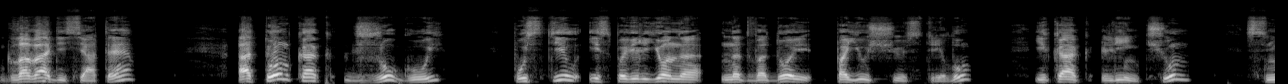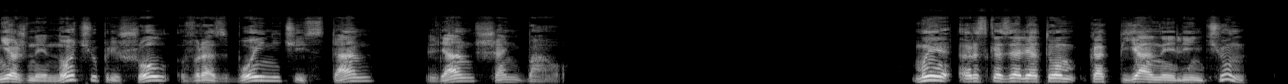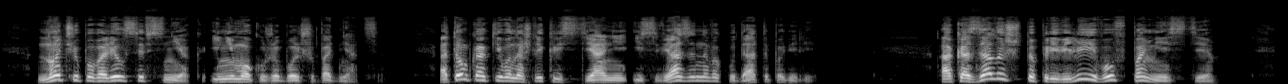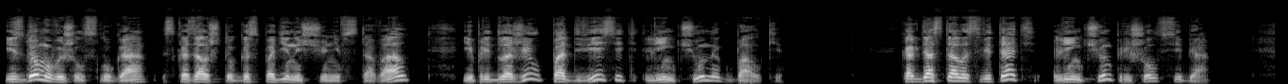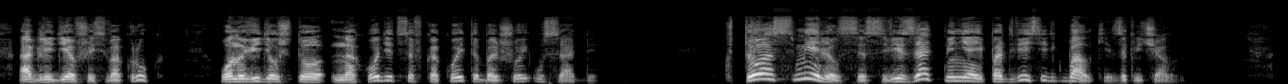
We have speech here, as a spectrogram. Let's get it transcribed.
Глава десятая. О том, как Джугуй пустил из павильона над водой поющую стрелу и как Линчун снежной ночью пришел в разбойничий стан Лян Шаньбао. Мы рассказали о том, как пьяный Линчун ночью повалился в снег и не мог уже больше подняться о том, как его нашли крестьяне и связанного куда-то повели. Оказалось, что привели его в поместье. Из дома вышел слуга, сказал, что господин еще не вставал, и предложил подвесить Линчуна к балке. Когда стало светать, Линчун пришел в себя. Оглядевшись вокруг, он увидел, что находится в какой-то большой усадьбе. «Кто осмелился связать меня и подвесить к балке?» — закричал он.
